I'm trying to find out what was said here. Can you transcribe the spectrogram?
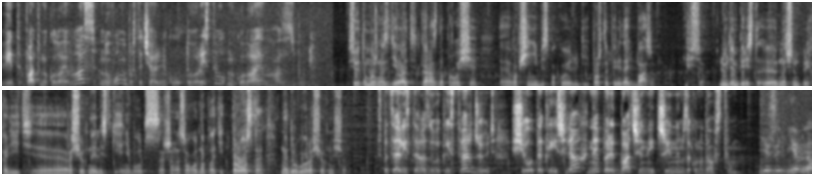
від ПАТ «Миколаївгаз» новому постачальнику товариству «Миколаївгаззбут». Все это можно сделать гораздо проще, э, вообще не беспокоя людей. Просто передать базу. И все. Людям переста- э, начнут приходить э, расчетные листки, они будут совершенно свободно платить просто на другой расчетный счет. Спеціалісти-газовики стверджують, що такий шлях не передбачений чинним законодавством. Ежедневно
